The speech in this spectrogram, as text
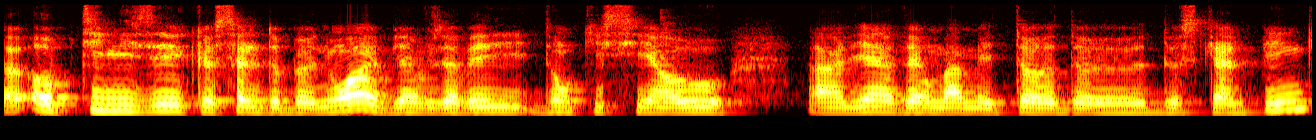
euh, optimisée que celle de Benoît, eh bien vous avez donc ici en haut un lien vers ma méthode de scalping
